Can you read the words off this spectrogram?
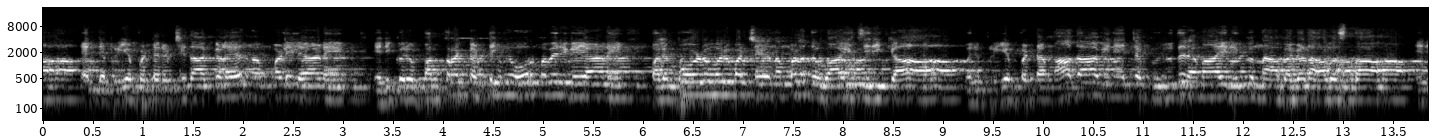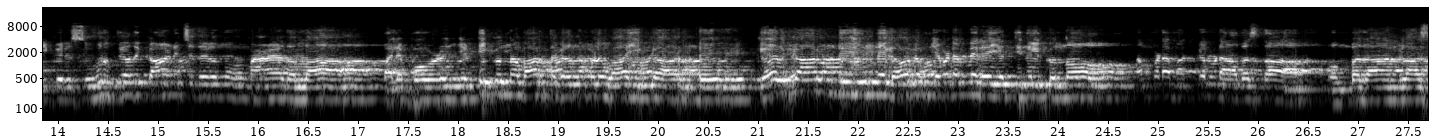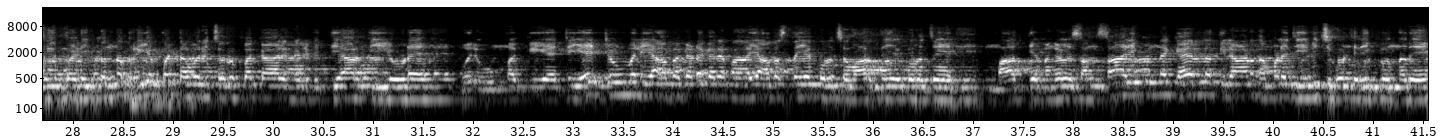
എന്റെ പ്രിയപ്പെട്ട രക്ഷിതാക്കളെ നമ്മളിലാണ്. എനിക്കൊരു പത്ര കട്ടിങ് ഓർമ്മ വരികയാണ്. പലപ്പോഴും ഒരു പക്ഷേ നമ്മളത് വായിച്ചിരിക്കാം. ഒരു പ്രിയപ്പെട്ട മാതാവിനേറ്റ ഗുരുതരമായിരിക്കുന്ന അപകടാവസ്ഥ എനിക്കൊരു സുഹൃത്ത് അത് കാണിച്ചു തരുന്നു. മഴതല്ല പലപ്പോഴും ഞെട്ടിക്കുന്ന വാർത്തകൾ നമ്മൾ വായിക്കാറുണ്ട് കേൾക്കാറുണ്ട്. ഇന്ന് ലോകം എവിടം വരെ എത്തി നിൽക്കുന്നു? നമ്മുടെ മക്കളുടെ അവസ്ഥ. ഒമ്പതാം ക്ലാസ്സിൽ പഠിക്കുന്ന പ്രിയപ്പെട്ട ഒരു ചെറുപ്പക്കാരൻ ഒരു വിദ്യാർത്ഥിയുടെ ഒരു ഉമ്മക്ക് ഏറ്റ ഏറ്റവും വലിയ അപകടകരമായ അവസ്ഥയെ കുറിച്ച് വാർത്തയെ കുറിച്ച് മാധ്യമങ്ങൾ സംസാരിക്കുന്ന കേരളത്തിലാണ് നമ്മൾ ജീവിച്ചു കൊണ്ടിരിക്കുന്നത്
